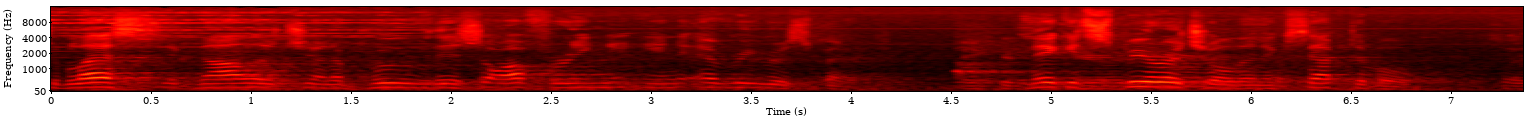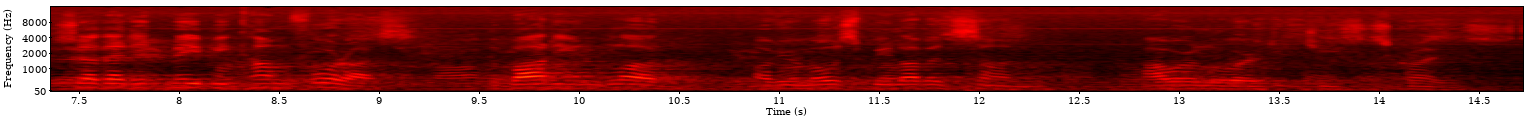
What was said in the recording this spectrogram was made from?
to bless, acknowledge, and approve this offering in every respect. Make it spiritual and acceptable, so that it may become for us the body and blood of your most beloved Son, our Lord Jesus Christ.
